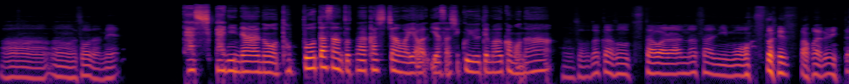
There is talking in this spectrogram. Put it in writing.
ああ、うん、そうだね。確かにな、あの、トップオーターさんとたかしちゃんはや優しく言うてまうかもな。うん、そう。だからその伝わらなさにも ストレス溜まるみた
